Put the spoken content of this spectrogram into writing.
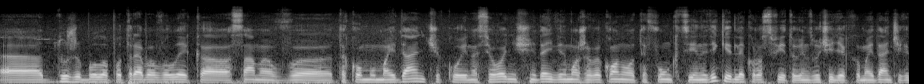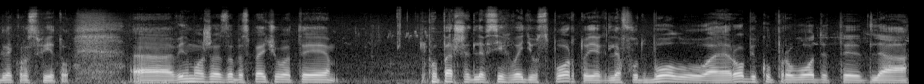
Е, Дуже була потреба велика саме в такому майданчику. І на сьогоднішній день він може виконувати функції не тільки для кросфіту, він звучить як майданчик для кросфіту. Е, Він може забезпечувати. По-перше, для всіх видів спорту, як для футболу, аеробіку проводити, для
